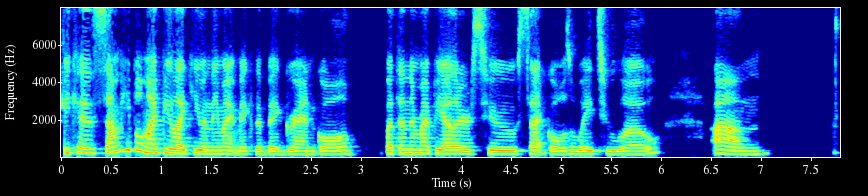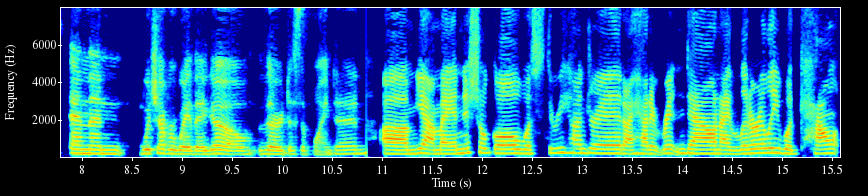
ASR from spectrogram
Because some people might be like you and they might make the big grand goal, but then there might be others who set goals way too low. Um, and then whichever way they go they're disappointed um, yeah my initial goal was 300 i had it written down. I literally would count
